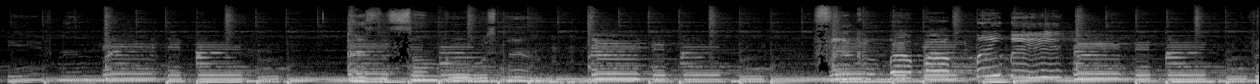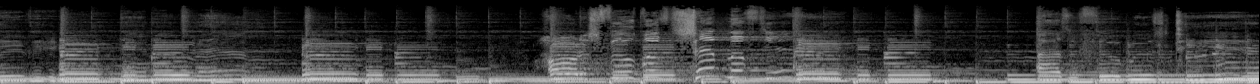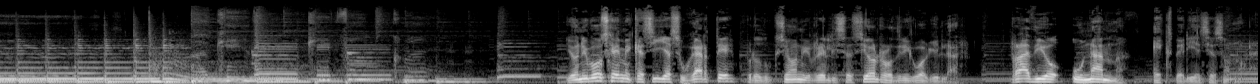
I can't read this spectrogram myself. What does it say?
Voz, Jaime Casillas Ugarte, producción y realización Rodrigo Aguilar. Radio UNAM, experiencia sonora.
